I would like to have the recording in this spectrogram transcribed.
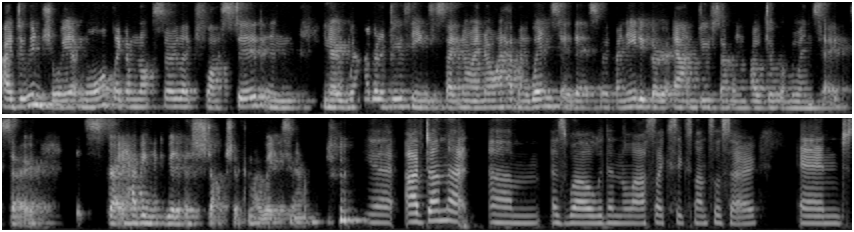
I do enjoy it more. Like I'm not so like flustered, and you know when I'm to do things, it's like no, I know I have my Wednesday there, so if I need to go out and do something, I'll do it on Wednesday. So it's great having like a bit of a structure for my weeks now. Yeah, I've done that um as well within the last like six months or so. And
